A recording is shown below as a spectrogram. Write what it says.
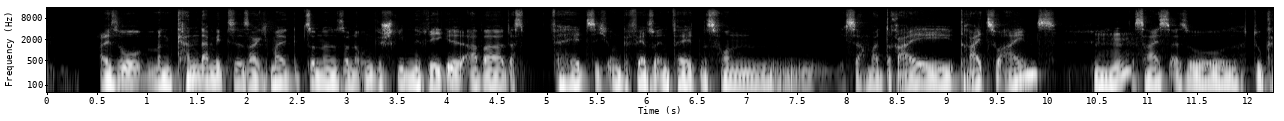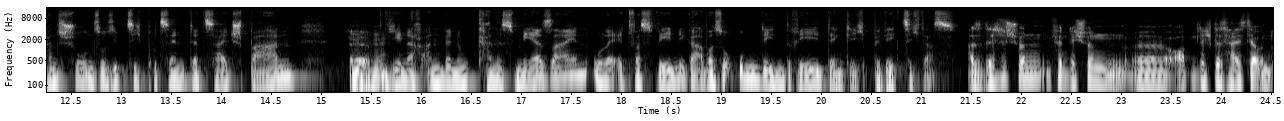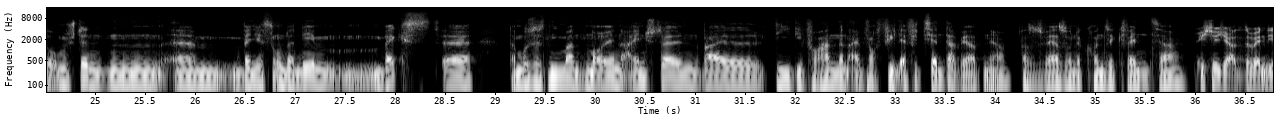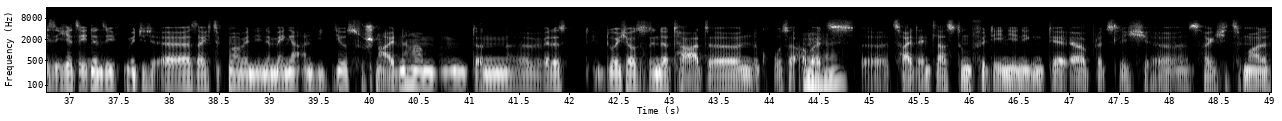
Also man kann damit, sage ich mal, gibt so eine, so eine ungeschriebene Regel, aber das verhält sich ungefähr so im Verhältnis von, ich sag mal, drei, drei zu eins. Mhm. Das heißt also, du kannst schon so 70 Prozent der Zeit sparen, äh, mhm. je nach Anwendung kann es mehr sein oder etwas weniger, aber so um den Dreh, denke ich, bewegt sich das. Also das ist schon, finde ich schon äh, ordentlich. Das heißt ja unter Umständen, ähm, wenn jetzt ein Unternehmen wächst, äh, Da muss es niemand neuen einstellen, weil die, die vorhandenen einfach viel effizienter werden, ja. Also es wäre so eine Konsequenz, ja. Richtig, also wenn die sich jetzt intensiv mit, äh, sag ich mal, wenn die eine Menge an Videos zu schneiden haben, dann äh, wäre das durchaus in der Tat äh, eine große mhm. Arbeitszeitentlastung für denjenigen, der plötzlich, äh, sage ich jetzt mal,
